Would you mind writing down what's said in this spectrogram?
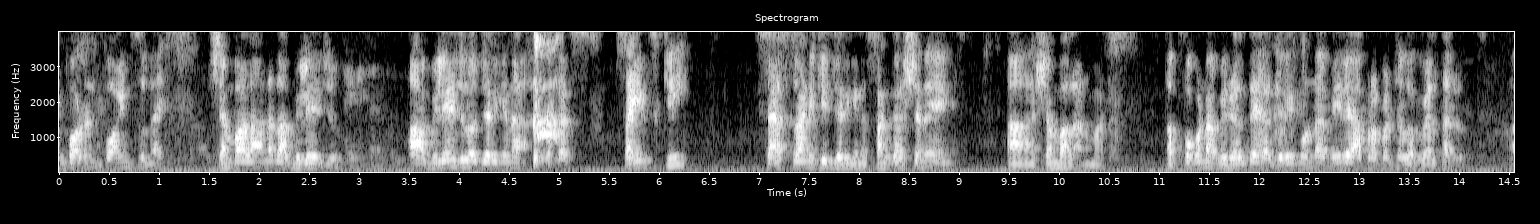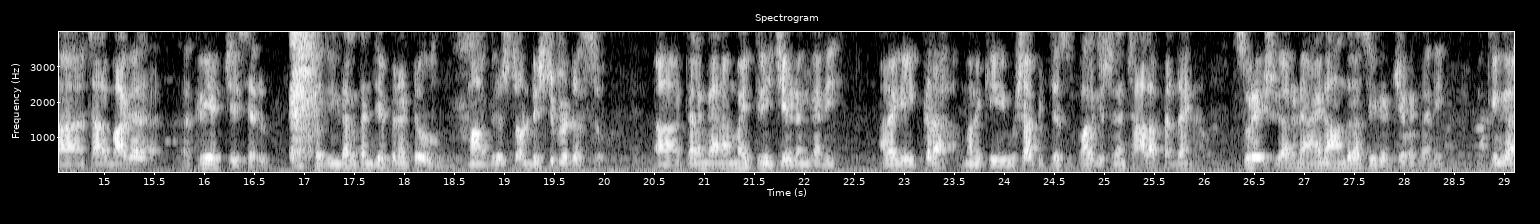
ఇంపార్టెంట్ పాయింట్స్ ఉన్నాయి. శంబాలా అన్నది ఆ విలేజ్ ఆ విలేజ్లో జరిగిన ఒక సైన్స్కి శాస్త్రానికి జరిగిన సంఘర్షణే శంబాలా అన్నమాట. తప్పకుండా మీరు వెళ్తే తెలియకుండా మీరే ఆ ప్రపంచంలోకి వెళ్తారు. చాలా బాగా క్రియేట్ చేశారు. సో ఇందాక తను చెప్పినట్టు మా అదృష్టం డిస్ట్రిబ్యూటర్స్ తెలంగాణ మైత్రి చేయడం కానీ అలాగే ఇక్కడ మనకి ఉషా పిక్చర్స్ బాలకృష్ణ గారు చాలా పెద్ద ఆయన. సురేష్ గారిని ఆయన ఆంధ్ర సీడెడ్ చేయడం కానీ ముఖ్యంగా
